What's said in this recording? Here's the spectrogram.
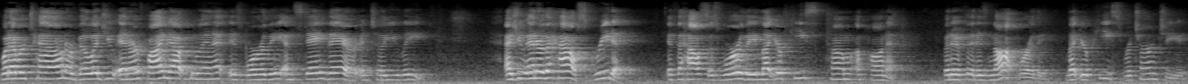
Whatever town or village you enter, find out who in it is worthy and stay there until you leave. As you enter the house, greet it. If the house is worthy, let your peace come upon it. But if it is not worthy, let your peace return to you.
